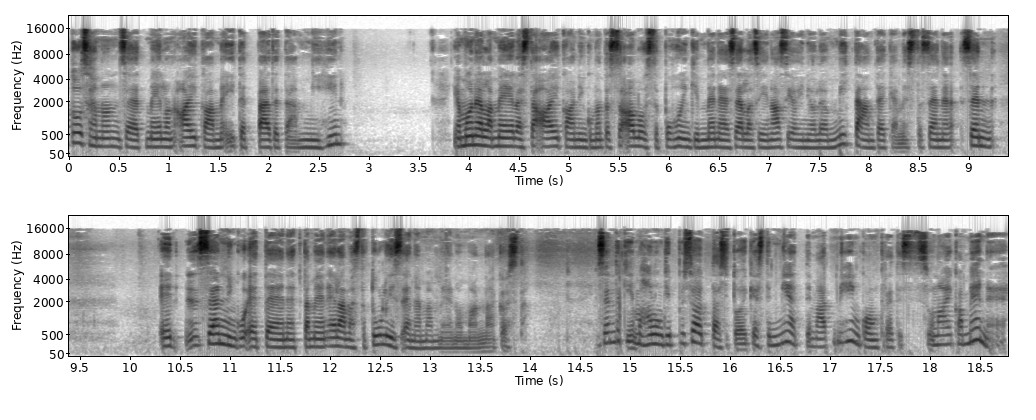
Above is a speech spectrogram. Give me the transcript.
totuushan on se, että meillä on aikaa, me itse päätetään mihin. Ja monella meillä sitä aikaa, niin kuin mä tuossa alussa puhuinkin, menee sellaisiin asioihin, joilla ei ole mitään tekemistä sen, sen, sen niin kuin eteen, että meidän elämästä tulisi enemmän meidän oman näköistä. Sen takia mä haluankin pysäyttää sut oikeasti miettimään, että mihin konkreettisesti sun aika menee.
